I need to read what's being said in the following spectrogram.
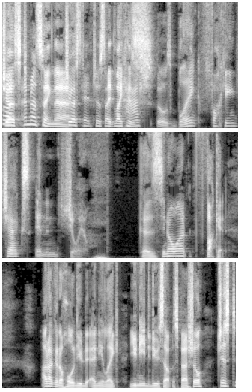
Just I'm not saying that. just It just I like cash his. those blank fucking checks and enjoy them. Because you know what? Fuck it. I'm not going to hold you to any, like, you need to do something special. Just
